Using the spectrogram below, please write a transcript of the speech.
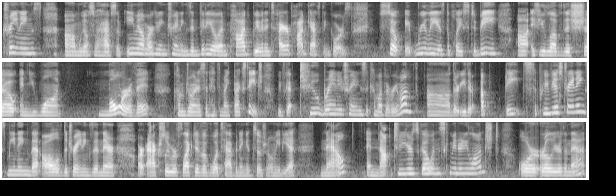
trainings. Um, we also have some email marketing trainings and video and pod. We have an entire podcasting course. So it really is the place to be uh, if you love this show and you want more of it, come join us and hit the mic backstage. We've got two brand new trainings that come up every month. Uh, they're either updates to previous trainings, meaning that all of the trainings in there are actually reflective of what's happening in social media now and not two years ago when this community launched or earlier than that.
